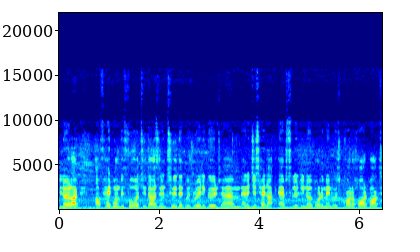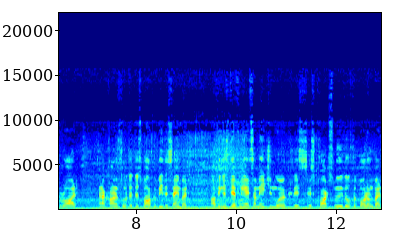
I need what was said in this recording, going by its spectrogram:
You know, like I've had one before, 2002, that was really good, um, and it just had like absolutely no bottom end. It was quite a hard bike to ride, and I kind of thought that this bike would be the same, but I think it's definitely had some engine work. This it's quite smooth off the bottom, but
